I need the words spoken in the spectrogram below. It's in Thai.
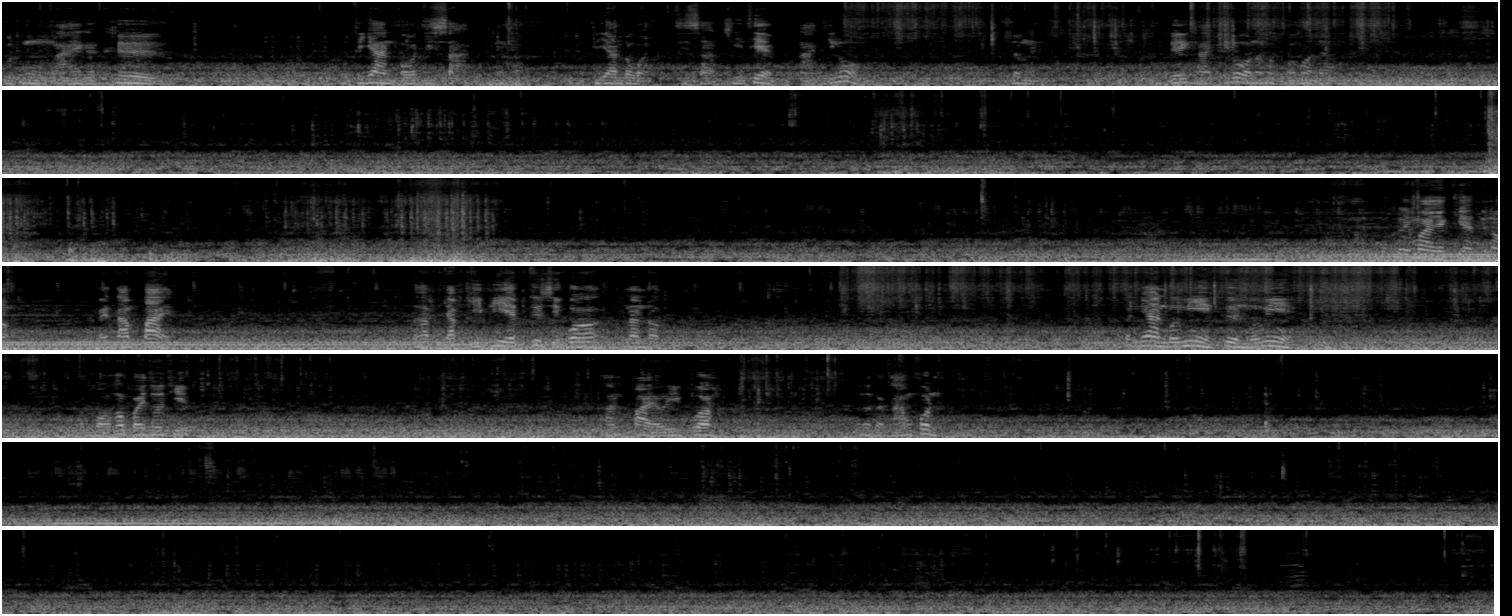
จุดมุ่งหมายก็คือ อุทยานประวัติศาสตร์นะครับอุทยานประวัติศาสตร์ชีเทพหากิโลช่วงนี้เรียกหากิโลนะครับประมาณนั้นเคยมาจากเกียรพี่น้อง ไปตามป้ายนะครับจับ GPS คือสิบ่นั่นดอกปัญญาณบ่มีคลื่นบ่มีบอกเข้าไปตัวทิศอ่านป้ายเอาอีกกว่าแล้วก็ถามคน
